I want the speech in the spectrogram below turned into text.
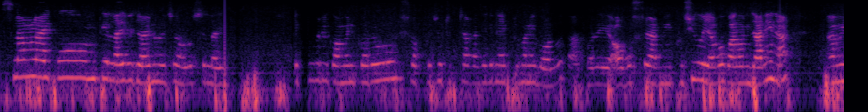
আসসালামু আলাইকুম। কে লাইভে জয়েন হয়েছে? অবশ্যই লাইভ একটুখানি কমেন্ট করো। সব কিছু ঠিকঠাক আছে কিনা একটুখানি বলো। তারপরে অবশ্যই আমি খুশি হয়ে যাব, কারণ জানি না, আমি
